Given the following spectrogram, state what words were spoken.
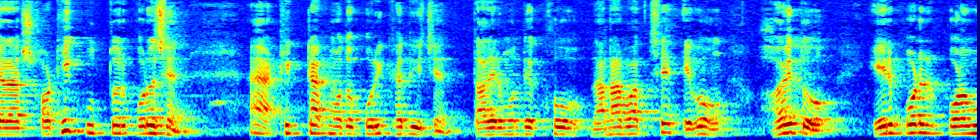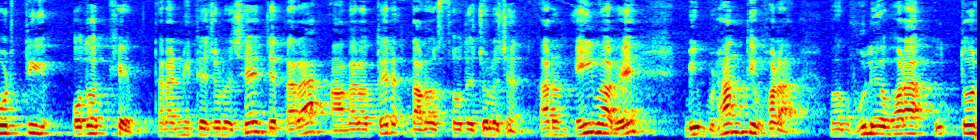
যারা সঠিক উত্তর করেছেন হ্যাঁ ঠিকঠাক মতো পরীক্ষা দিয়েছেন, তাদের মধ্যে ক্ষোভ নানা বাড়ছে এবং হয়তো এরপরের পরবর্তী পদক্ষেপ তারা নিতে চলেছে যে তারা আদালতের দ্বারস্থ হতে চলেছেন। কারণ এইভাবে বিভ্রান্তি ভরা বা ভুলে ভরা উত্তর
